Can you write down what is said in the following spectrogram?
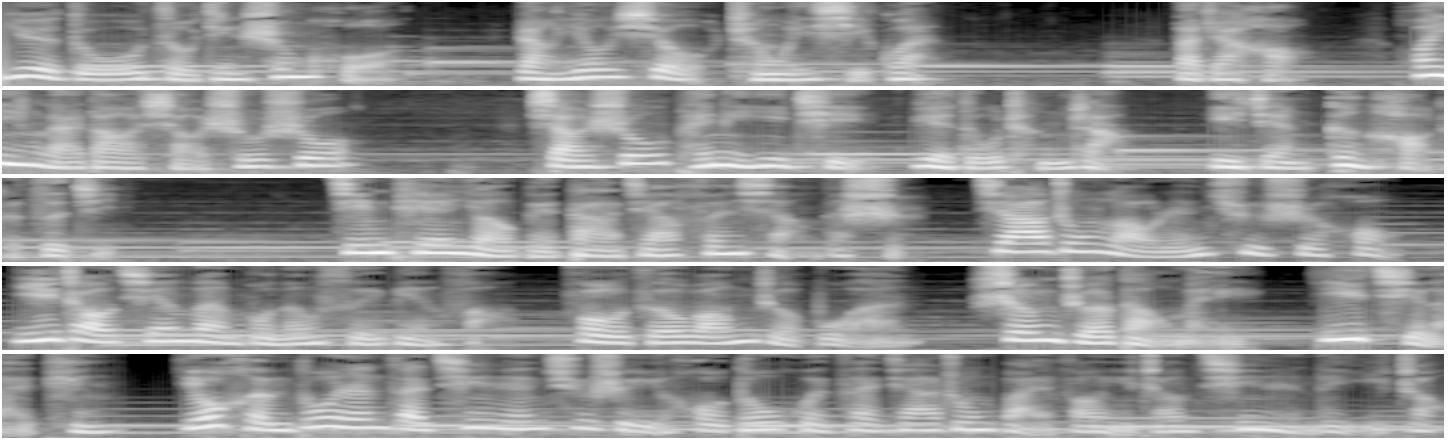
阅读走进生活，让优秀成为习惯。大家好，欢迎来到小叔说，小叔陪你一起阅读成长，遇见更好的自己。今天要给大家分享的是，家中老人去世后，遗照千万不能随便放，否则亡者不安，生者倒霉。一起来听。有很多人在亲人去世以后，都会在家中摆放一张亲人的遗照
